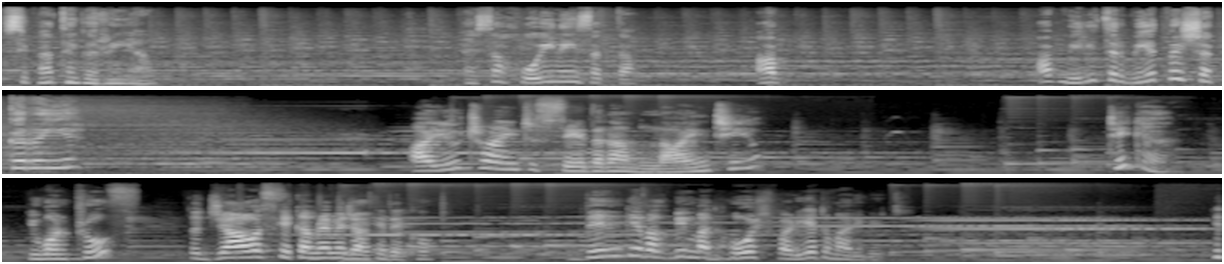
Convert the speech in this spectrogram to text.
ऐसी बातें कर रही हैं आप। ऐसा हो ही नहीं सकता। आप आप मेरी तरबियत पर शक कर रही हैं? Are you trying to say that I'm lying to you? ठीक है। यू वॉन्ट प्रूफ तो जाओ उसके कमरे में जाके देखो। दिन के वक्त भी मदहोश पड़ी है तुम्हारी बेटी। ये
